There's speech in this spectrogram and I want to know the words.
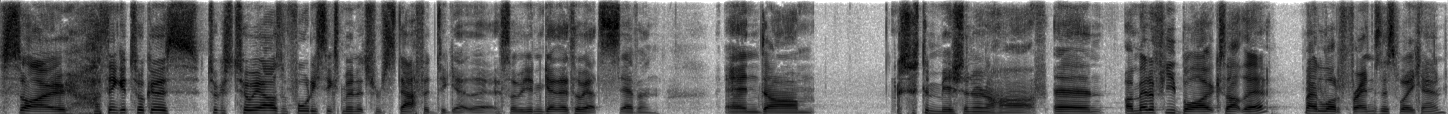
So I think it took us took us two hours and forty six minutes from Stafford to get there. So we didn't get there till about seven, and um, it's just a mission and a half. And I met a few blokes up there. Made a lot of friends this weekend.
